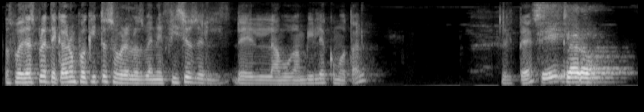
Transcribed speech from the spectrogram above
¿Nos podrías platicar un poquito sobre los beneficios de la bugambilia como tal? ¿Del té? Sí, claro.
